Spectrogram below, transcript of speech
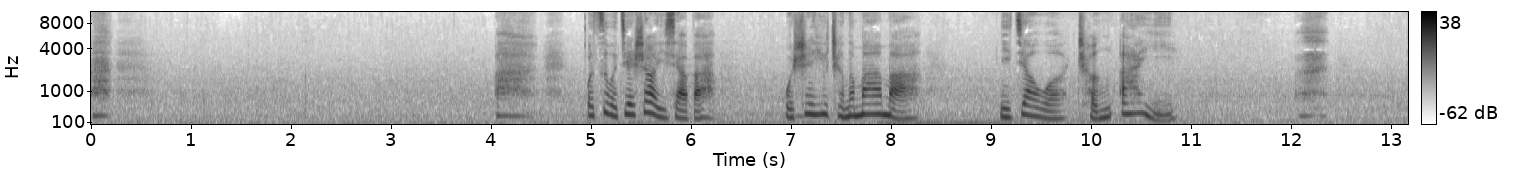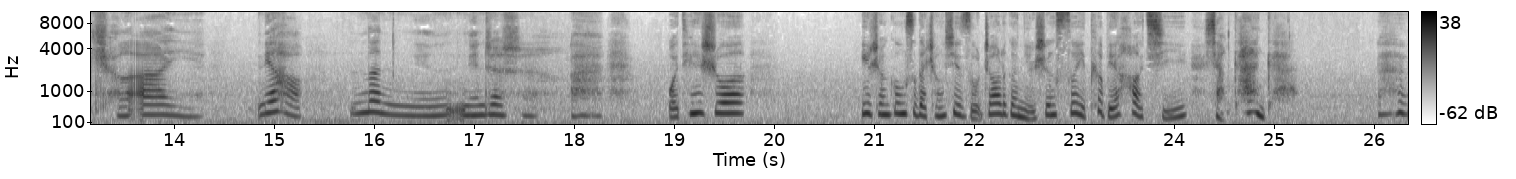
啊，我介绍一下吧，我是玉成的妈妈，你叫我程阿姨。程阿姨，您好，那您您这是？哎，我听说玉成公司的程序组招了个女生，所以特别好奇，想看看。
